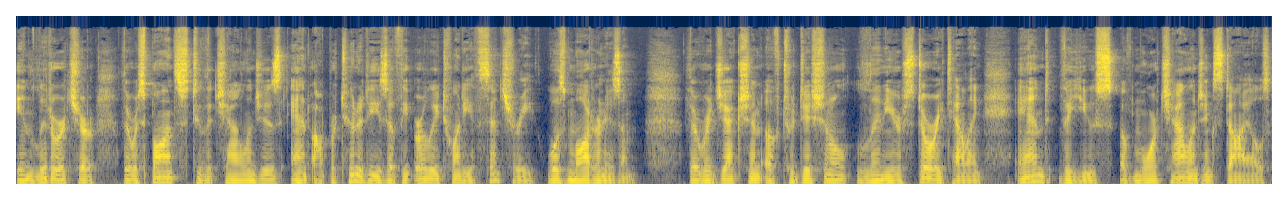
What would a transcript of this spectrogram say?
in literature, the response to the challenges and opportunities of the early 20th century was modernism, the rejection of traditional linear storytelling, and the use of more challenging styles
